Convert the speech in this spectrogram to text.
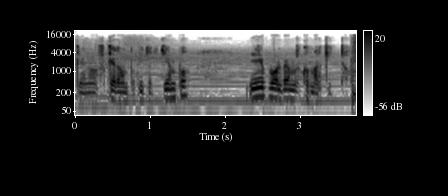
que nos queda un poquito de tiempo y volvemos con Marquito.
